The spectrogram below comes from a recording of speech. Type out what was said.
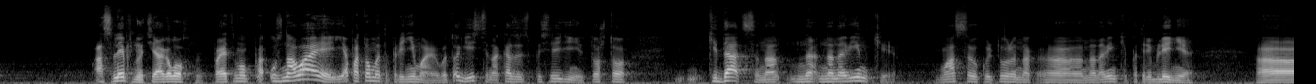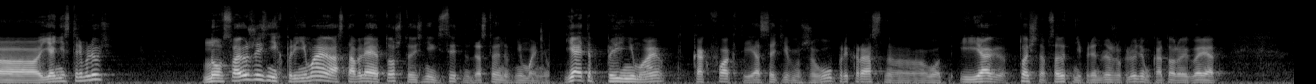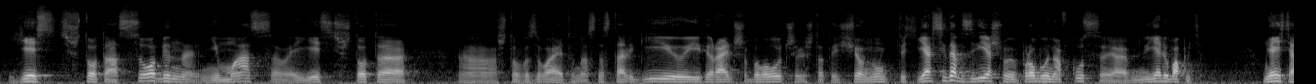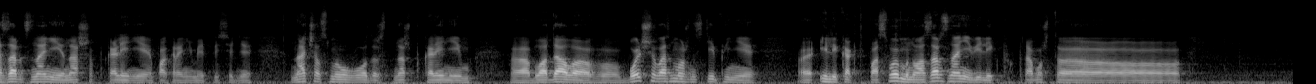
ослепнуть и оглохнуть. Поэтому, узнавая, я потом это принимаю. В итоге истина оказывается посередине. То, что кидаться на, на, на новинки, массовой культуры, на, э, на новинки потребления, э, я не стремлюсь. Но в свою жизнь их принимаю, оставляя то, что из них действительно достойно внимания. Я это принимаю как факт, я с этим живу прекрасно. Вот. И я точно абсолютно не принадлежу к людям, которые говорят, есть что-то особенное, не массовое, есть что-то, э, что вызывает у нас ностальгию, и раньше было лучше, или что-то еще. Ну, то есть я всегда взвешиваю, пробую на вкус, я, я любопытен. У меня есть азарт знаний, наше поколение, по крайней мере, ты сегодня начал с моего возраста, наше поколение им Э, обладала в большей возможной степени э, или как-то по-своему, но азарт знаний велик, потому что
